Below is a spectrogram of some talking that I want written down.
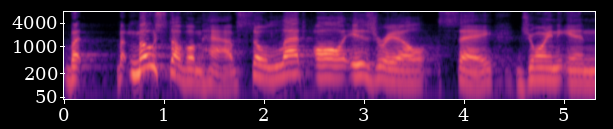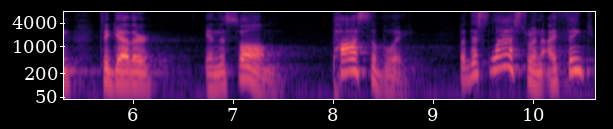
but, but most of them have. So let all Israel say, join in together in the psalm. Possibly. But this last one, I think,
